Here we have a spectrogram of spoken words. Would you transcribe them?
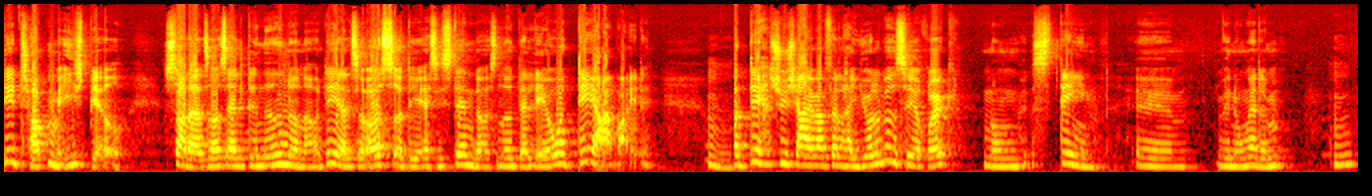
Det er toppen af isbjerget så er der altså også alt det nedenunder, og det er altså os, og det er assistenter og sådan noget, der laver det arbejde. Mm. Og det synes jeg i hvert fald har hjulpet til at rykke nogle sten øh, ved nogle af dem. Mm.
